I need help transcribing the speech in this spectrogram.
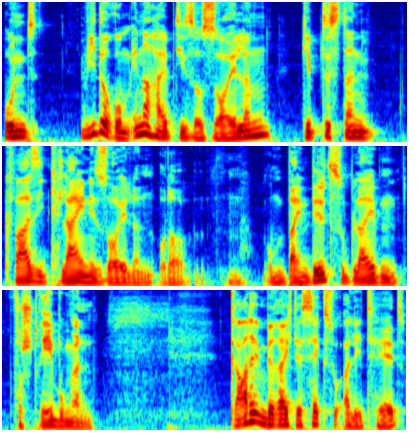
Und wiederum innerhalb dieser Säulen gibt es dann quasi kleine Säulen oder, um beim Bild zu bleiben, Verstrebungen. Gerade im Bereich der Sexualität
